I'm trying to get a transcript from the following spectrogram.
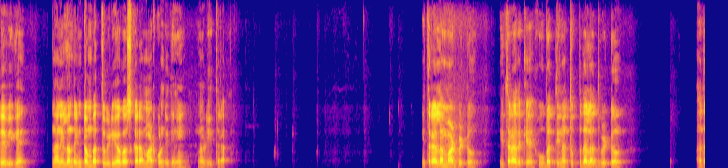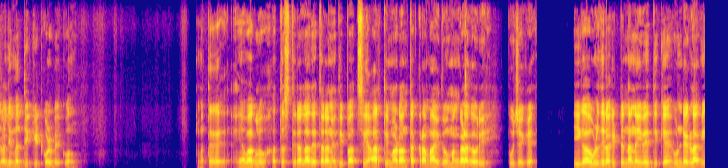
ದೇವಿಗೆ. ನಾನಿಲ್ಲೊಂದು ಎಂಟೊಂಬತ್ತು ವಿಡಿಯೋಗೋಸ್ಕರ ಮಾಡ್ಕೊಂಡಿದ್ದೀನಿ ನೋಡಿ ಈ ಥರ ಈ ಥರ ಎಲ್ಲ ಮಾಡಿಬಿಟ್ಟು, ಈ ಥರ ಅದಕ್ಕೆ ಹೂಬತ್ತಿನ ತುಪ್ಪದಲ್ಲಿ ಅದ್ಬಿಟ್ಟು ಅದರಲ್ಲಿ ಮದ್ಯಕ್ಕೆ ಇಟ್ಕೊಳ್ಬೇಕು. ಮತ್ತು ಯಾವಾಗಲೂ ಹತ್ತಿಸ್ತಿರಲ್ಲ ಅದೇ ಥರನೇ ದೀಪ ಹತ್ತಿಸಿ ಆರತಿ ಮಾಡೋ ಅಂಥ ಕ್ರಮ ಇದು ಮಂಗಳಗೌರಿ ಪೂಜೆಗೆ. ಈಗ ಉಳಿದಿರೋ ಹಿಟ್ಟನ್ನು ನೈವೇದ್ಯಕ್ಕೆ ಉಂಡೆಗಳಾಗಿ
